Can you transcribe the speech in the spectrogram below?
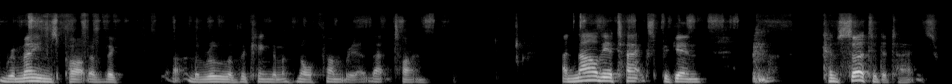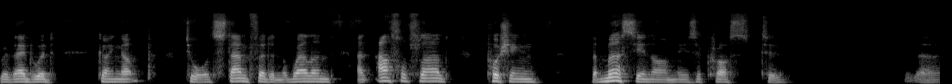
remains part of the, uh, the rule of the Kingdom of Northumbria at that time. And now the attacks begin, concerted attacks with Edward going up towards Stamford and the Welland and Athelflaed pushing the Mercian armies across to uh,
